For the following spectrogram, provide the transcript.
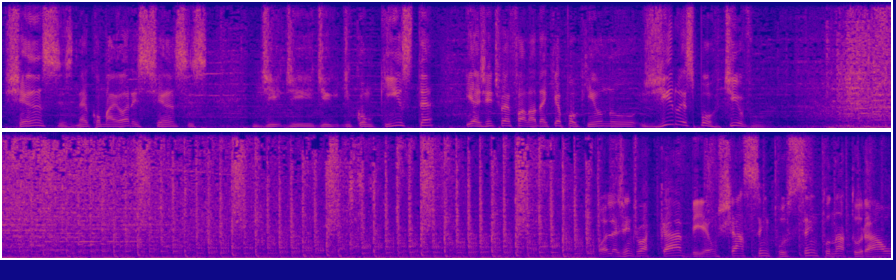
chances, né? Com maiores chances de, de, de, de conquista e a gente vai falar daqui a pouquinho no Giro Esportivo. Olha, gente, o Acabe é um chá 100% natural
